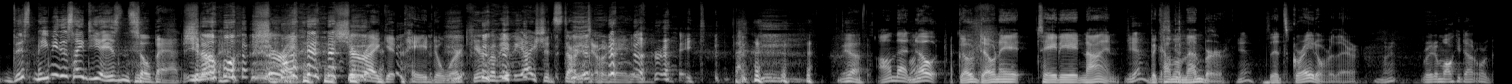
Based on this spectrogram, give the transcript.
this, maybe this idea isn't so bad, you know? sure, I, sure, I get paid to work here, but maybe I should start donating. right. yeah. On that note, go donate to 889. Yeah, Become a member. Yeah. It's great over there. All right. RadioMilwaukee.org.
